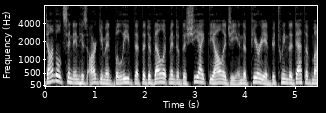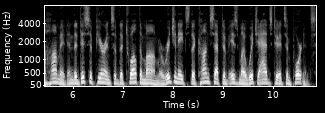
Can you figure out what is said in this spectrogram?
Donaldson in his argument believed that the development of the Shiite theology in the period between the death of Muhammad and the disappearance of the twelfth Imam originates the concept of isma which adds to its importance.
